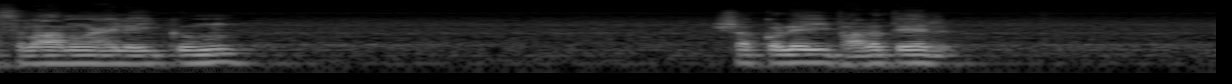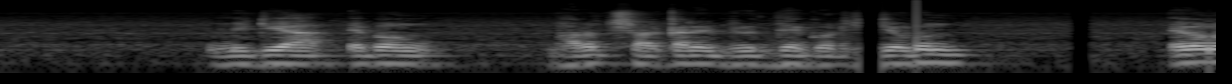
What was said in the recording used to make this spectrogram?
আসসালামু আলাইকুম। সকলেই ভারতের মিডিয়া এবং ভারত সরকারের বিরুদ্ধে গর্জে উঠুন এবং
